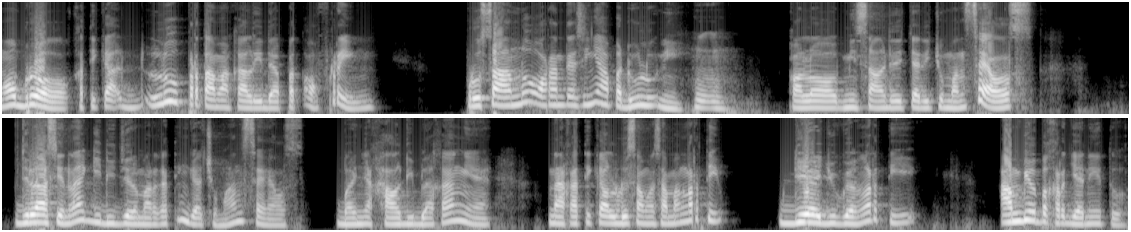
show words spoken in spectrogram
ngobrol ketika lu pertama kali dapat offering, perusahaan lu orientasinya apa dulu nih? Mm. kalau misal dia cari cuman sales, jelasin lagi digital marketing nggak cuman sales, banyak hal di belakangnya. Nah, ketika lu sama-sama ngerti, dia juga ngerti, ambil pekerjaan itu.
